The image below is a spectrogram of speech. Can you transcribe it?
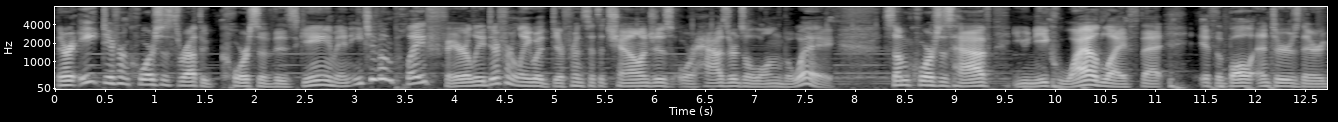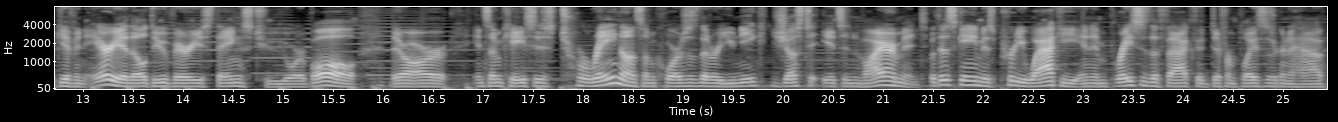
There are eight different courses throughout the course of this game, and each of them play fairly differently with different sets of challenges or hazards along the way. Some courses have unique wildlife that if the ball enters their given area, they'll do various things to your ball. There are in some cases, terrain on some courses that are unique just to its environment. But this game is pretty wacky and embraces the fact that different places are going to have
